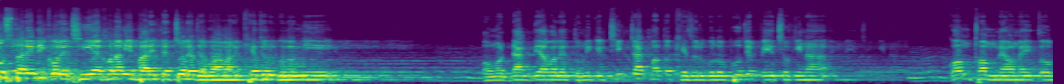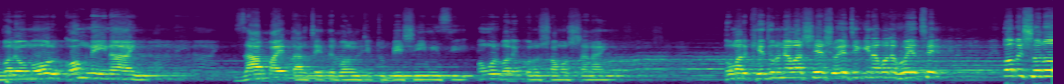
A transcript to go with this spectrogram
বস্তা রেডি করেছি। এখন আমি বাড়িতে চলে যাব আমার খেজুরগুলো নিয়ে। ওমর ডাক দিয়া বলে, তুমি কি ঠিকঠাক মতো খেজুরগুলো বুঝে পেয়েছ কিনা? কম ঠম নেও নাই তো। বলে ওমর কম নেই নাই। যা পাই তার চাইতে বরং একটু বেশি নিছি। ওমর বলে, কোনো সমস্যা নাই। তোমার খেজুর নেওয়া শেষ হয়েছে কিনা বলে হয়েছে। তবে শোনো,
